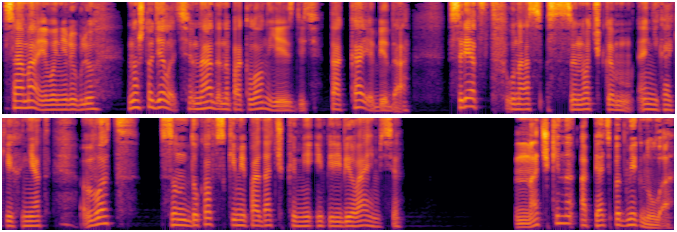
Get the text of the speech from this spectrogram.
Сама его не люблю. Но что делать? Надо на поклон ездить. Такая беда. Средств у нас с сыночком никаких нет. Вот сундуковскими подачками и перебиваемся». Начкина опять подмигнула,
